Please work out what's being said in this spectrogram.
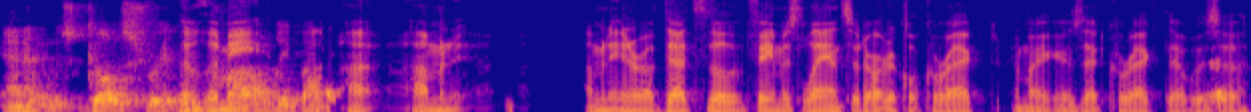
and it was ghostwritten Let, let probably me. by. I, I'm gonna. I'm gonna interrupt. That's the famous Lancet article, correct? Am I? Is that correct? That was a,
